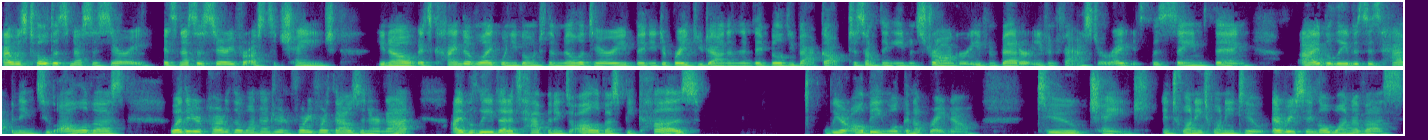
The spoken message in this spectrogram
I was told it's necessary. It's necessary for us to change. You know, it's kind of like when you go into the military, they need to break you down and then they build you back up to something even stronger, even better, even faster, right? It's the same thing. I believe this is happening to all of us, whether you're part of the 144,000 or not. I believe that it's happening to all of us because we are all being woken up right now to change in 2022. Every single one of us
